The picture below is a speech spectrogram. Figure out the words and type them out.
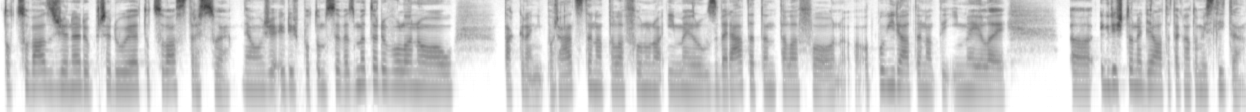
to, co vás žene dopředu, je to, co vás stresuje. Jo? Že i když potom si vezmete dovolenou, tak na ní pořád jste na telefonu, na e-mailu, zvedáte ten telefon, odpovídáte na ty e-maily. I když to neděláte, tak na to myslíte.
